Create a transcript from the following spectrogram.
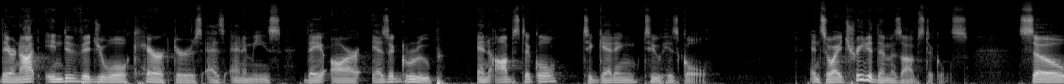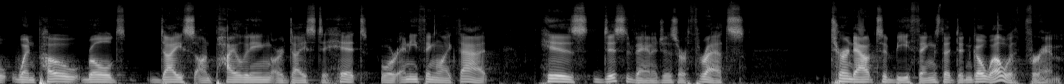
They are not individual characters as enemies. They are, as a group, an obstacle to getting to his goal. And so I treated them as obstacles. So when Poe rolled dice on piloting or dice to hit or anything like that, his disadvantages or threats turned out to be things that didn't go well with for him.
